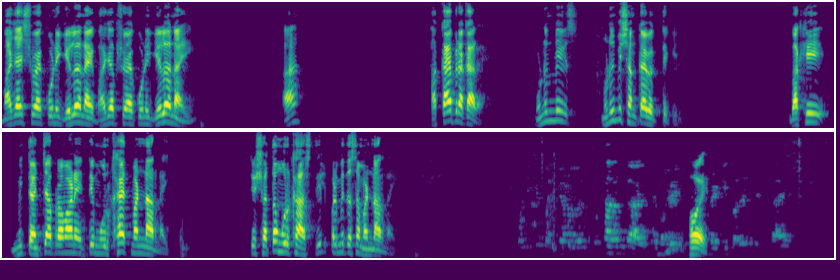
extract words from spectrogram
माझ्याशिवाय कोणी गेलं नाही भाजपशिवाय कोणी गेलं नाही. हा? हा काय प्रकार आहे? म्हणून मी म्हणून मी शंका व्यक्त केली. बाकी मी त्यांच्याप्रमाणे ते मूर्ख आहेत म्हणणार नाही. ते शतमूर्ख असतील पण मी तसं म्हणणार नाही. होय. सेलिब्रिटी बरेच दिसत आहेत कसं वर्णन करावं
